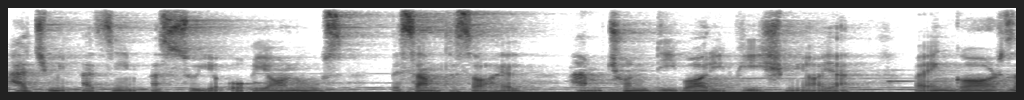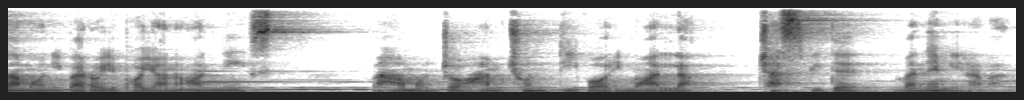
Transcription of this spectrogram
حجمی عظیم از سوی اقیانوس به سمت ساحل همچون دیواری پیش می آید و انگار زمانی برای پایان آن نیست و همانجا همچون دیواری معلق چسبیده و نمی رود.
